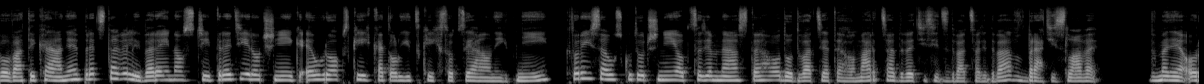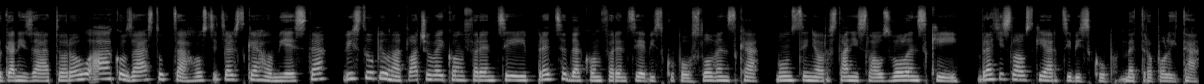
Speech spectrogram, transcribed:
Vo Vatikáne predstavili verejnosti tretí ročník Európskych katolíckých sociálnych dní, ktorý sa uskutoční od 17. do 20. marca 2022 v Bratislave. V mene organizátorov a ako zástupca hostiteľského miesta vystúpil na tlačovej konferencii predseda konferencie biskupov Slovenska monsignor Stanislav Zvolenský, bratislavský arcibiskup Metropolita.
